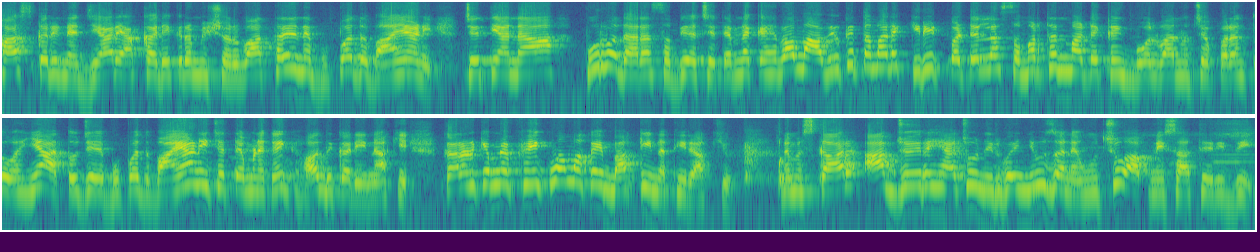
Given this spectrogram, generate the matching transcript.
ખાસ કરીને જ્યારે આ કાર્યક્રમની શરૂઆત થઈ અને ભૂપદ ભાયાણી જે ત્યાંના પૂર્વ ધારાસભ્ય છે, તેમને કહેવામાં આવ્યું કે તમારે કિરીટ પટેલના સમર્થન માટે કંઈક બોલવાનું છે, પરંતુ અહીંયા તો જે ભૂપદ ભાયાણી છે તેમણે કંઈક હદ કરી નાખી. કારણ કે એમણે ફેંકવામાં કંઈ બાકી નથી રાખ્યું. નમસ્કાર, આપ જોઈ રહ્યા છો નિર્ભય ન્યૂઝ અને હું છું આપની સાથે રિધિ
